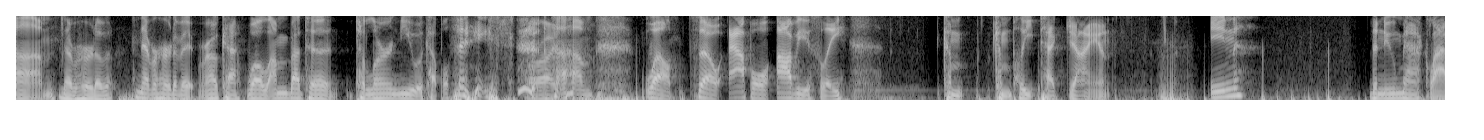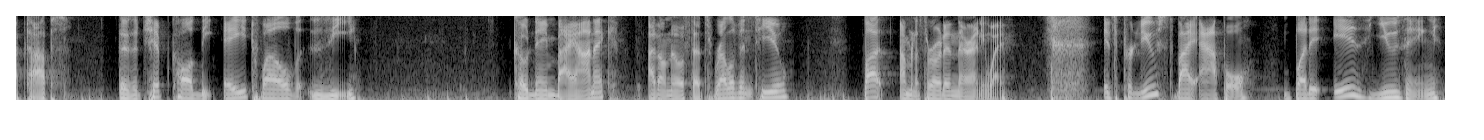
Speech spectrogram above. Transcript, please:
Um, never heard of it. Never heard of it. Okay. Well, I'm about to to learn you a couple things. All right. um, well, so Apple, obviously, com- complete tech giant. In the new Mac laptops, there's a chip called the A12Z, codename Bionic. I don't know if that's relevant to you, but I'm going to throw it in there anyway. It's produced by Apple but it is using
